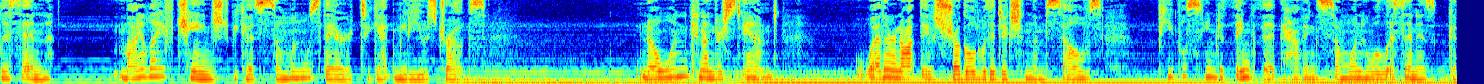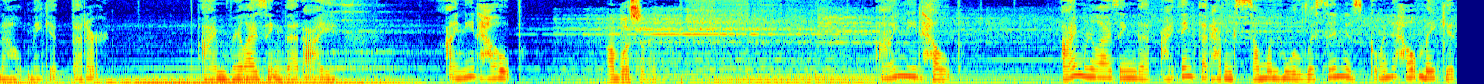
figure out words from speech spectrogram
Listen. My life changed because someone was there to get me to use drugs. No one can understand. Whether or not they've struggled with addiction themselves, people seem to think that having someone who will listen is gonna help make it better. I'm realizing that I. I need help. I'm listening. I need help. I'm realizing that I think that having someone who will listen is going to help make it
